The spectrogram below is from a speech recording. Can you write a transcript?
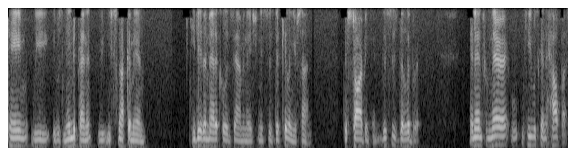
came. We it was an independent. We, we snuck him in. He did a medical examination. He says they're killing your son. They're starving him. This is deliberate. And then from there, he was going to help us,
